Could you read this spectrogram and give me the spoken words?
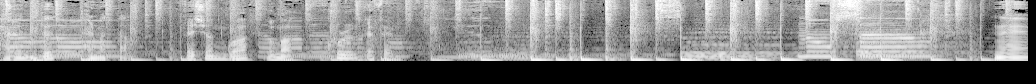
다른 듯 닮았다. 패션과 음악 쿨 FM 네,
